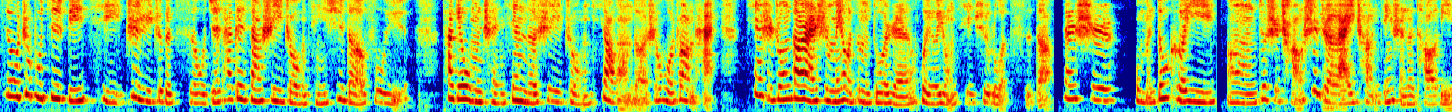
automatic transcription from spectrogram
就这部剧比起“治愈”这个词，我觉得它更像是一种情绪的赋予。它给我们呈现的是一种向往的生活状态。现实中当然是没有这么多人会有勇气去裸辞的，但是我们都可以，嗯，就是尝试着来一场精神的逃离。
